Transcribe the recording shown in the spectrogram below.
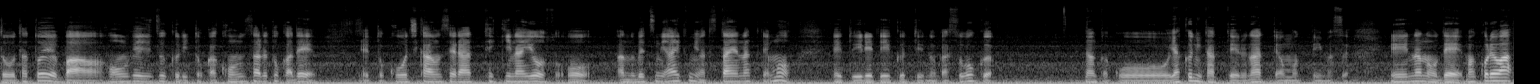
と、例えば、ホームページ作りとかコンサルとかで、えっと、コーチカウンセラー的な要素を、あの別に相手には伝えなくても、えっと、入れていくっていうのがすごく、なんかこう、役に立っているなって思っています。えー、なので、まあ、これは、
